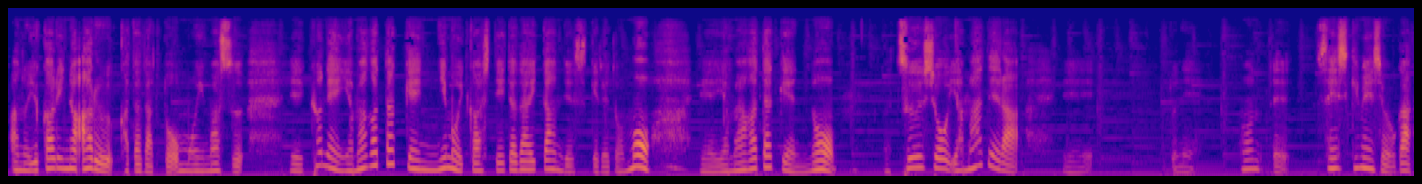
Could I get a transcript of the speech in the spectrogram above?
あの、ゆかりのある方だと思います。えー、去年山形県にも行かせていただいたんですけれども、えー、山形県の通称山寺、えー、とね、ほん、え正式名称が、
